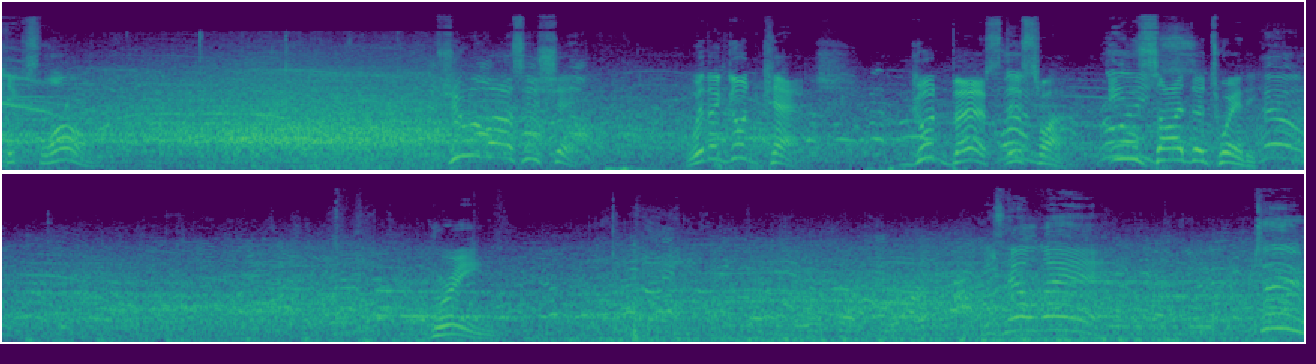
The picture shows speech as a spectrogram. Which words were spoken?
Kicks long. Tuivasa-Sheck with a good catch. Good burst this one. Inside the 20. Green. He's held there. Two.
